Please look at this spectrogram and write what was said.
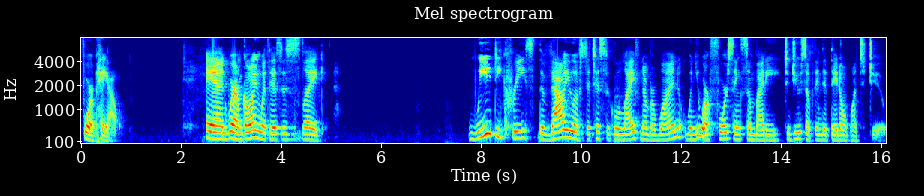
for a payout. And where i'm going with this is like we decrease the value of statistical life number one when you are forcing somebody to do something that they don't want to do.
